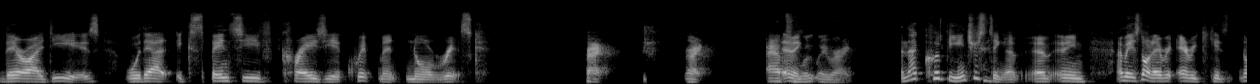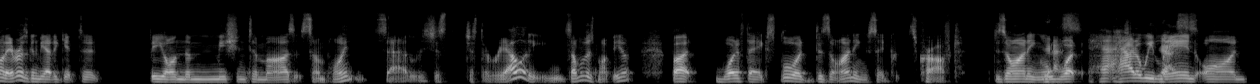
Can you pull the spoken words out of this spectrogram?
their ideas without expensive, crazy equipment nor risk. Right. Right. Absolutely right. And that could be interesting. I, I mean, I mean, it's not every every kid's not everyone's going to be able to get to be on the mission to Mars at some point. Sadly, it's just just a reality. And some of us might be, but what if they explored designing said craft, designing Yes. what how, how do we land on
